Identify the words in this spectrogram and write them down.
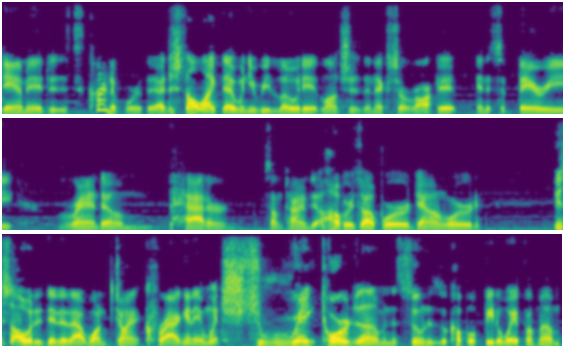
damage, it's kind of worth it. I just don't like that when you reload it, it launches an extra rocket, and it's a very random pattern. Sometimes it hovers upward, downward. You saw what it did to that one giant Kraggon. It went straight towards him, and as soon as a couple feet away from him,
